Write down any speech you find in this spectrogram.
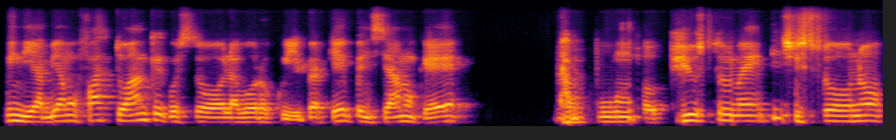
Quindi abbiamo fatto anche questo lavoro qui perché pensiamo che appunto più strumenti ci sono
